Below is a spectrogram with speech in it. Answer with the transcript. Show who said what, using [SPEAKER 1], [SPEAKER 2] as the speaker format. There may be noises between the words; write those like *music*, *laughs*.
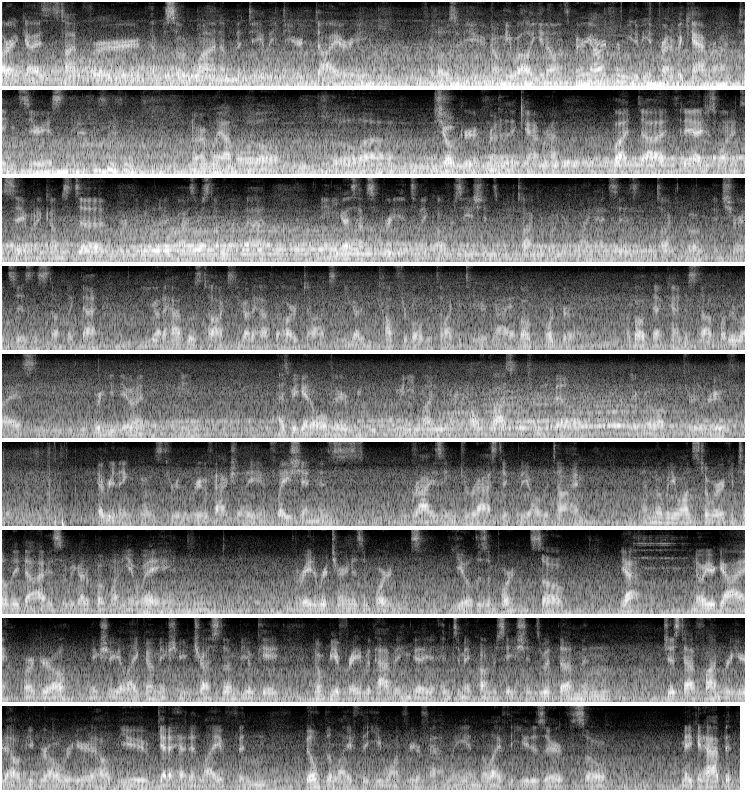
[SPEAKER 1] Alright guys, it's time for episode one of the Daily Dear Diary. For those of you who know me well, you know it's very hard for me to be in front of a camera and take it seriously. *laughs* Normally I'm a little, little uh, joker in front of the camera. But uh, today I just wanted to say when it comes to working with an advisor, stuff like that, and you guys have some pretty intimate conversations when you're talking about your finances and talking about insurances and stuff like that you got to have those talks. You got to have the hard talks, and you got to be comfortable with talking to your guy about or girl about that kind of stuff. Otherwise, what are you doing? I mean, as we get older, we we need money. Our health costs go through the bill. They go up through the roof. Everything goes through the roof. Actually, inflation is rising drastically all the time, and nobody wants to work until they die. So we got to put money away and the rate of return is important. Yield is important. So, yeah, know your guy or girl. Make sure you like them. Make sure you trust them. Be okay. Don't be afraid with having the intimate conversations with them and just have fun. We're here to help you grow. We're here to help you get ahead in life and build the life that you want for your family and the life that you deserve. So, make it happen.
